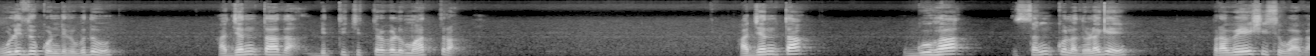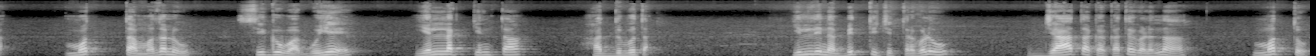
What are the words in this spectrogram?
ಉಳಿದುಕೊಂಡಿರುವುದು ಅಜಂತಾದ ಭಿತ್ತಿಚಿತ್ರಗಳು ಮಾತ್ರ. ಅಜಂತ ಗುಹಾ ಸಂಕುಲದೊಳಗೆ ಪ್ರವೇಶಿಸುವಾಗ ಮೊತ್ತ ಮೊದಲು ಸಿಗುವ ಗುಹೆ ಎಲ್ಲಕ್ಕಿಂತ ಅದ್ಭುತ. ಇಲ್ಲಿನ ಭಿತ್ತಿ ಚಿತ್ರಗಳು ಜಾತಕ ಕಥೆಗಳನ್ನು ಮತ್ತು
